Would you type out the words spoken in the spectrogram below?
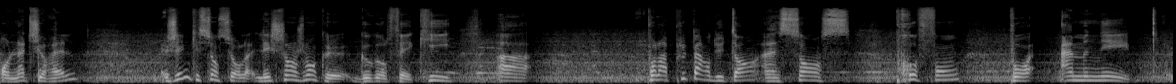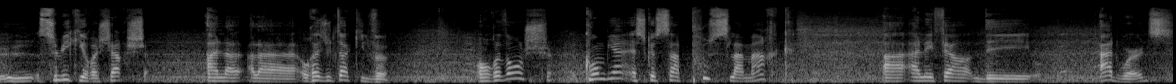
en naturel, j'ai une question sur les changements que Google fait, qui a pour la plupart du temps un sens profond pour amener celui qui recherche au résultat qu'il veut. En revanche, combien est-ce que ça pousse la marque à aller faire des AdWords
